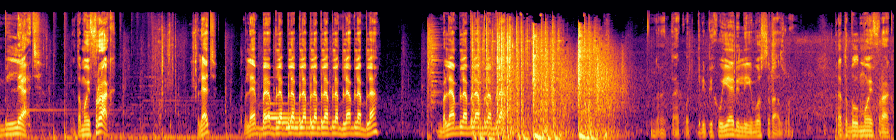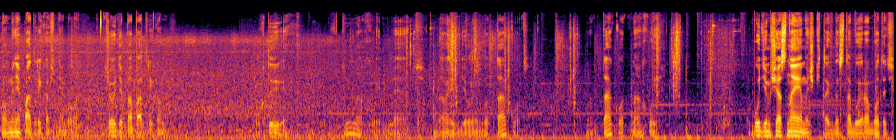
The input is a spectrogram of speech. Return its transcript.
Блять, это мой фраг. Блять. Бля-бля-бля-бля-бля-бля-бля-бля-бля-бля. Бля-бля-бля-бля-бля. Ну, так вот, припихуярили его сразу. Это был мой фраг, но у меня патриков не было. Чего у тебя по патрикам? Ух ты. Ты нахуй, блядь. Давай сделаем вот так вот. Вот так вот нахуй. Будем сейчас на эмочке тогда с тобой работать.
